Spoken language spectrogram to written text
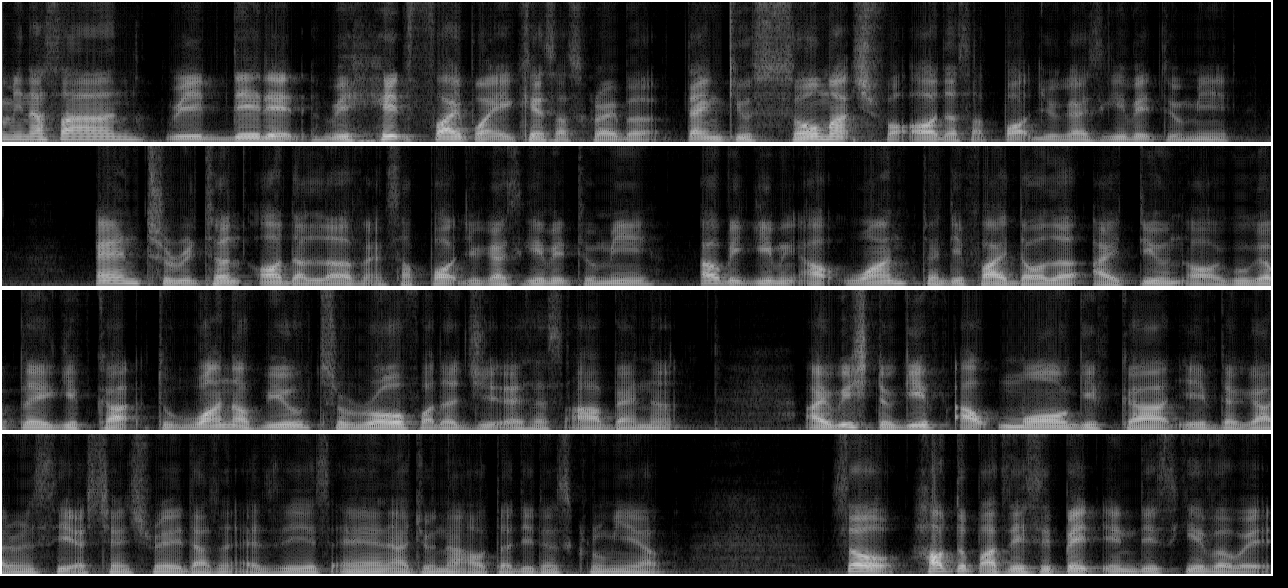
minasan! We did it! We hit 5.8k subscriber. Thank you so much for all the support you guys give it to me. And to return all the love and support you guys give it to me, I'll be giving out one $25 iTunes or Google Play gift card to one of you to roll for the GSSR banner. I wish to give out more gift card if the currency exchange rate doesn't exist and Arjuna Alter didn't screw me up. So, how to participate in this giveaway?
